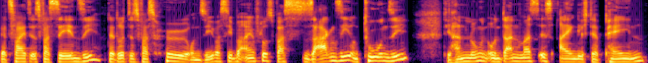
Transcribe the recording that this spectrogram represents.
Der zweite ist, was sehen sie? Der dritte ist, was hören sie, was sie beeinflusst? Was sagen sie und tun sie? Die Handlungen. Und dann, was ist eigentlich der Pain?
